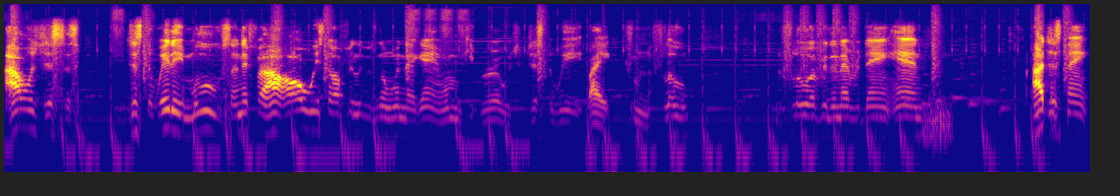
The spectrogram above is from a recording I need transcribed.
I was just just the way they move. So, if I always thought Philly was gonna win that game, I'm gonna keep it real with you. Just the way, like from the flow, the flow of it and everything. And I just think,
